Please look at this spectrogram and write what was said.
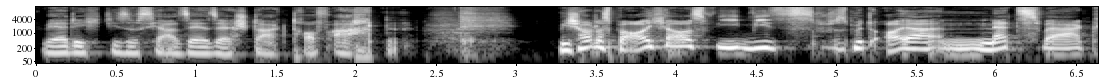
werde ich dieses Jahr sehr, sehr stark drauf achten. Wie schaut das bei euch aus? Wie, wie ist es mit eurem Netzwerk?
